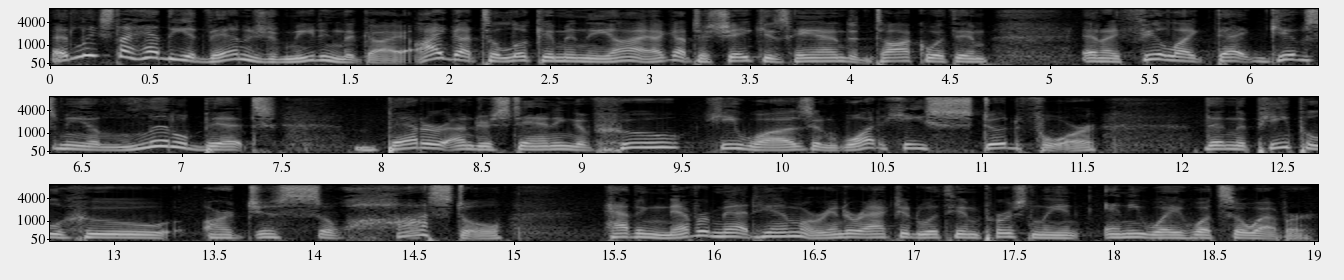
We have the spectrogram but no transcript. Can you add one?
at least I had the advantage of meeting the guy. I got to look him in the eye. I got to shake his hand and talk with him. And I feel like that gives me a little bit better understanding of who he was and what he stood for than the people who are just so hostile, having never met him or interacted with him personally in any way whatsoever.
